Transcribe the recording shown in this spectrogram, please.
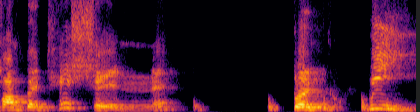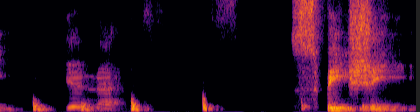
competition between species.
